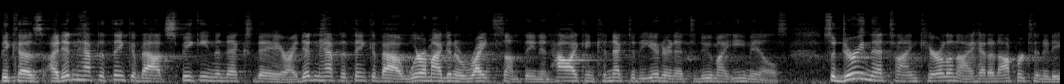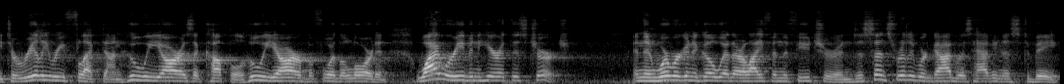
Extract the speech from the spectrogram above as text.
because I didn't have to think about speaking the next day or I didn't have to think about where am I going to write something and how I can connect to the internet to do my emails. So during that time, Carol and I had an opportunity to really reflect on who we are as a couple, who we are before the Lord, and why we're even here at this church. And then where we're going to go with our life in the future, and the sense really where God was having us to be.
